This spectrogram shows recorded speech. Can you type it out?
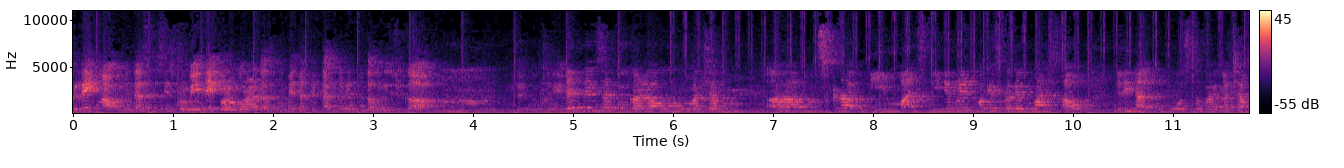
kering tau. Dia tak mesti 10 minit. Kalau korang tak 10 minit tapi tak kering pun tak boleh juga. Hmm. Kita. Dan dari satu kalau macam um, scrub ni, mask ni, dia boleh dipakai sebagai mask tau. Jadi nak tunggu sebagai macam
